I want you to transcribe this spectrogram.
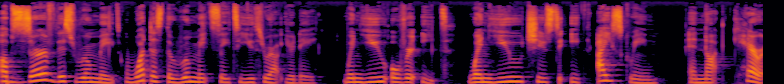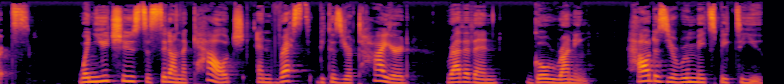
Observe this roommate. What does the roommate say to you throughout your day? When you overeat, when you choose to eat ice cream and not carrots, when you choose to sit on the couch and rest because you're tired rather than go running. How does your roommate speak to you?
